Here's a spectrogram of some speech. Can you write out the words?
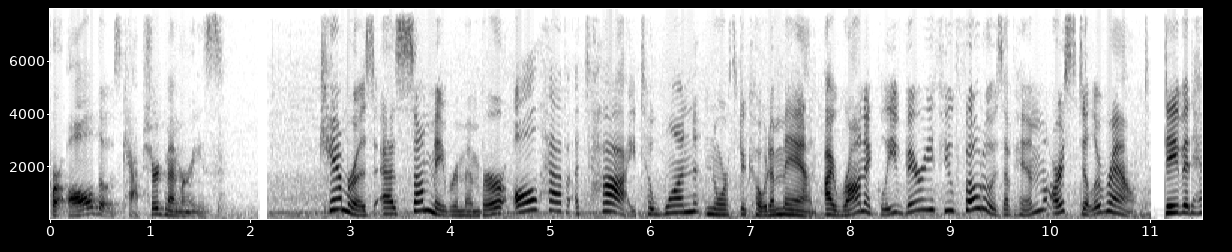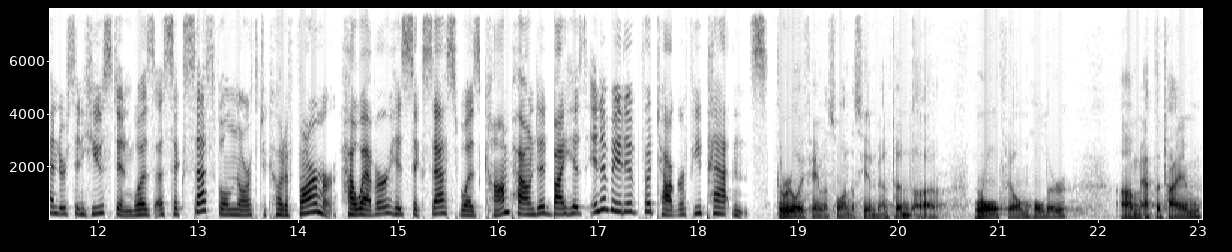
for all those captured memories. Cameras, as some may remember, all have a tie to one North Dakota man. Ironically, very few photos of him are still around. David Henderson Houston was a successful North Dakota farmer. However, his success was compounded by his innovative photography patents. The really famous one is he invented a roll film holder. Um, at the time,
